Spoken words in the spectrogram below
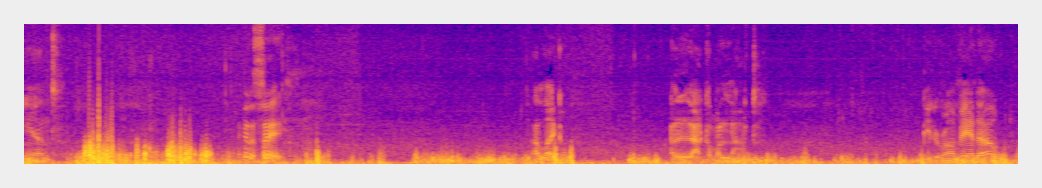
and I gotta say, I like them. I like them a lot. Peter Von Panda out.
